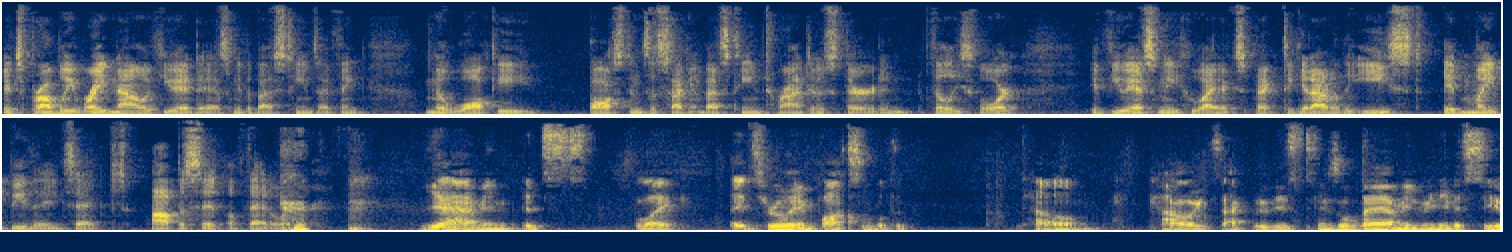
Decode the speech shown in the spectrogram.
it's probably right now if you had to ask me the best teams, I think Milwaukee, Boston's the second best team, Toronto's third, and Philly's four. If you ask me who I expect to get out of the East, it might be the exact opposite of that order. yeah, I mean it's like it's really impossible to tell how exactly these teams will play. I mean, we need to see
